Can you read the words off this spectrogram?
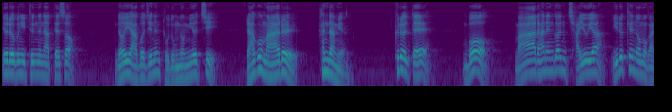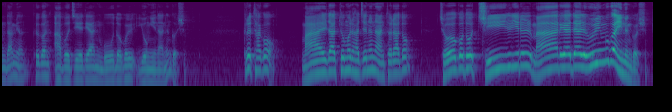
여러분이 듣는 앞에서 너희 아버지는 도둑놈이었지 라고 말을 한다면 그럴 때 뭐 말하는 건 자유야 이렇게 넘어간다면 그건 아버지에 대한 모독을 용인하는 것입니다. 그렇다고 말다툼을 하지는 않더라도 적어도 진리를 말해야 될 의무가 있는 것입니다.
